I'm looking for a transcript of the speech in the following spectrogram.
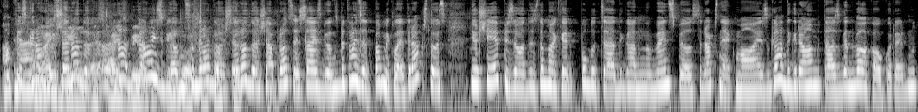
faktiski radošā, rado, aizbildnis un radošā, radošā procesa aizbildnis, bet vajadzētu pameklēt rakstos, jo šī epizode, es domāju, ka ir publicēta gan Ventspils rakstnieku mājas gada grāmatās, gan vēl kaut kur. Ir, nu,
